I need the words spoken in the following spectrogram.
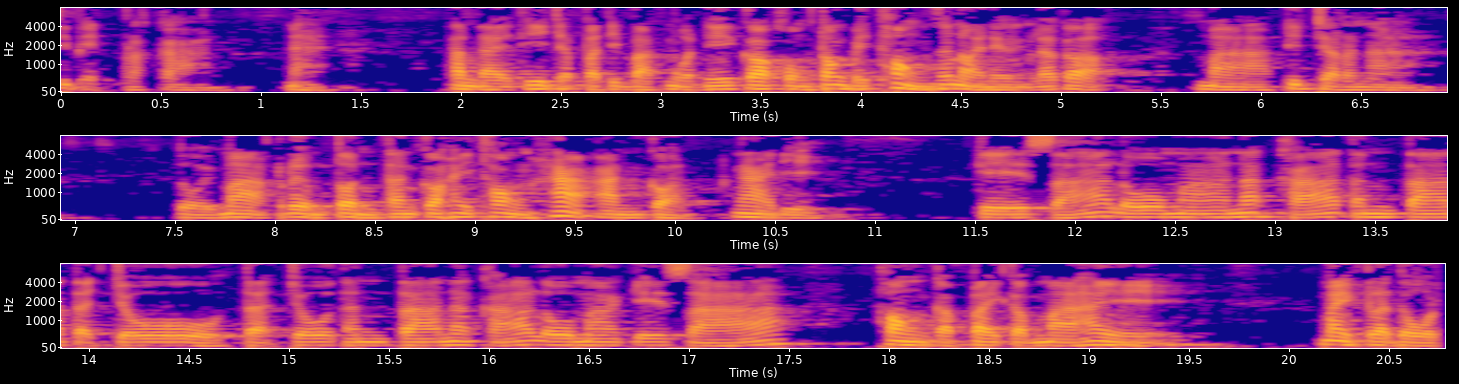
สิบเอ็ดประการนะท่านใดที่จะปฏิบัติหมวดนี้ก็คงต้องไปท่องสักหน่อยหนึ่งแล้วก็มาพิจารณา โดยมากเริ่มต้นท่านก็ให้ท่องห้าอันก่อนง่ายดี เกสาโลมานะขาตันตาตะโจ ตะโจตันตานะขาโลมาเกสา ท่องกลับไปกลับมาให้ ไม่กระโดด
